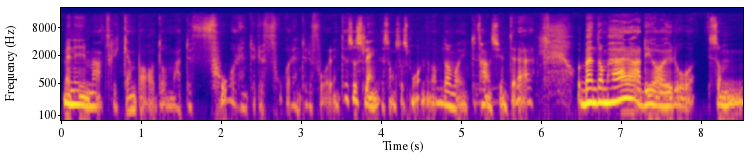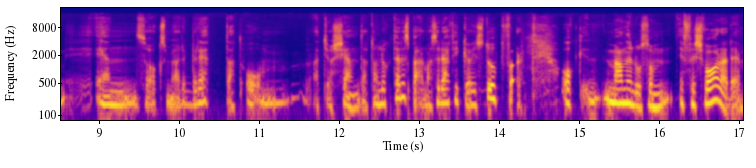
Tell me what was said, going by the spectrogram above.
Men i och med att flickan bad om att du får inte, du får inte, du får inte, så slängdes hon så småningom. De var ju inte, fanns ju inte där. Men de här hade jag ju då som en sak som jag hade berättat om, att jag kände att de luktade sperma. Så det fick jag ju stå upp för. Och mannen då som försvarade,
